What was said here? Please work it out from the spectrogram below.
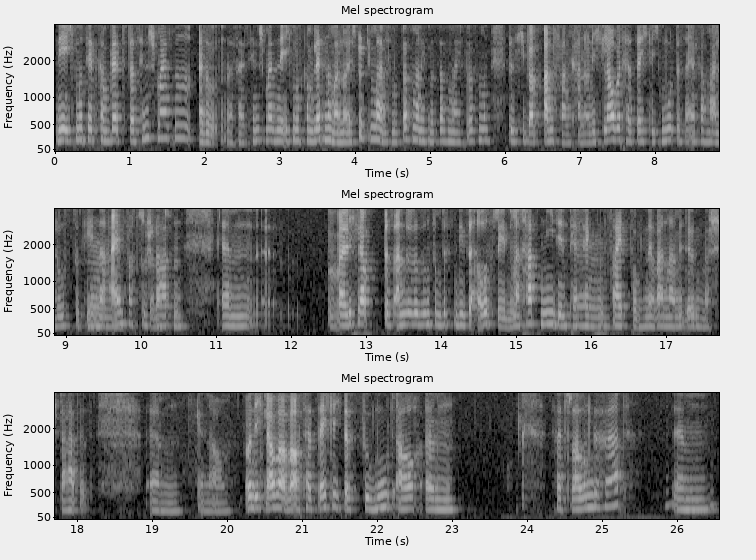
nee, ich muss jetzt komplett das hinschmeißen. Also, das heißt hinschmeißen, nee, ich muss komplett nochmal ein neues Studium machen, ich muss das machen, ich muss das machen, ich muss das machen, bis ich überhaupt anfangen kann. Und ich glaube tatsächlich, Mut ist einfach mal loszugehen, ne? mhm, einfach zu starten. Ähm, weil ich glaube, das andere sind so ein bisschen diese Ausreden. Man hat nie den perfekten mhm. Zeitpunkt, ne, wann man mit irgendwas startet. Ähm, genau. Und ich glaube aber auch tatsächlich, dass zu Mut auch ähm, Vertrauen gehört. Ähm,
